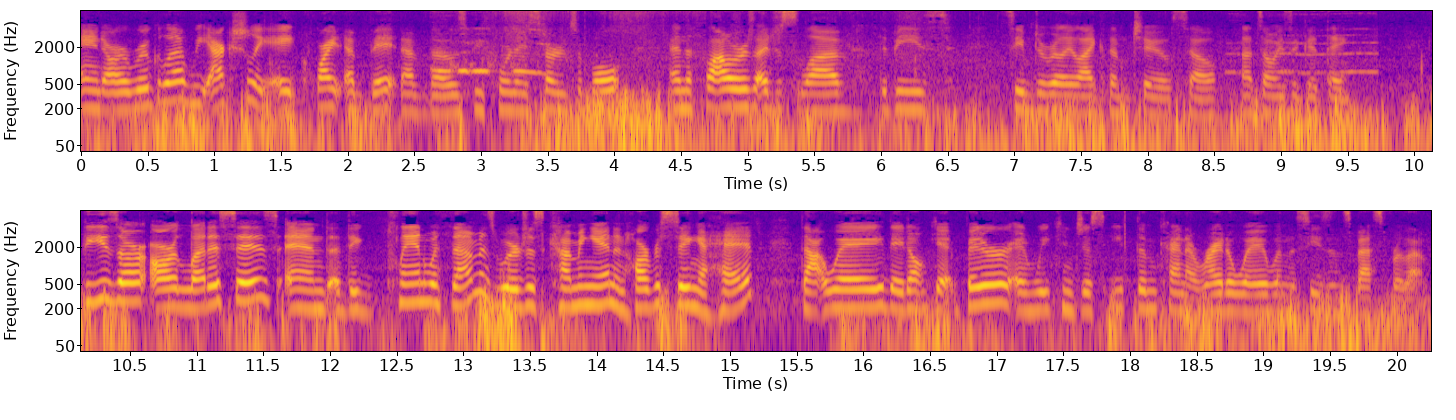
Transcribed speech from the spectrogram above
and our arugula. We actually ate quite a bit of those before they started to bolt and the flowers I just love. The bees seem to really like them too so that's always a good thing. These are our lettuces and the plan with them is we're just coming in and harvesting ahead. That way they don't get bitter and we can just eat them kind of right away when the season's best for them.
